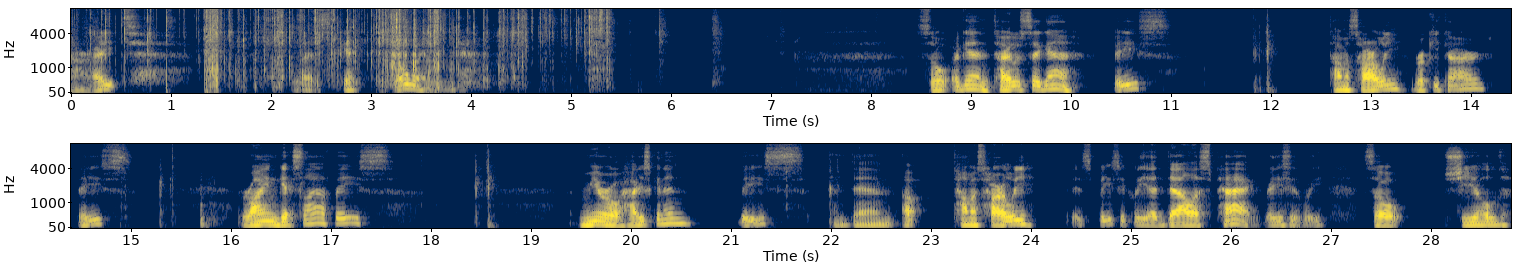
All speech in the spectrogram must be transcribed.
All right. Let's get going. So again, Tyler Seguin, base. Thomas Harley, rookie card, base. Ryan Getzlaf, base. Miro Heiskanen base. And then oh, Thomas Harley. It's basically a Dallas pack, basically. So Shield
